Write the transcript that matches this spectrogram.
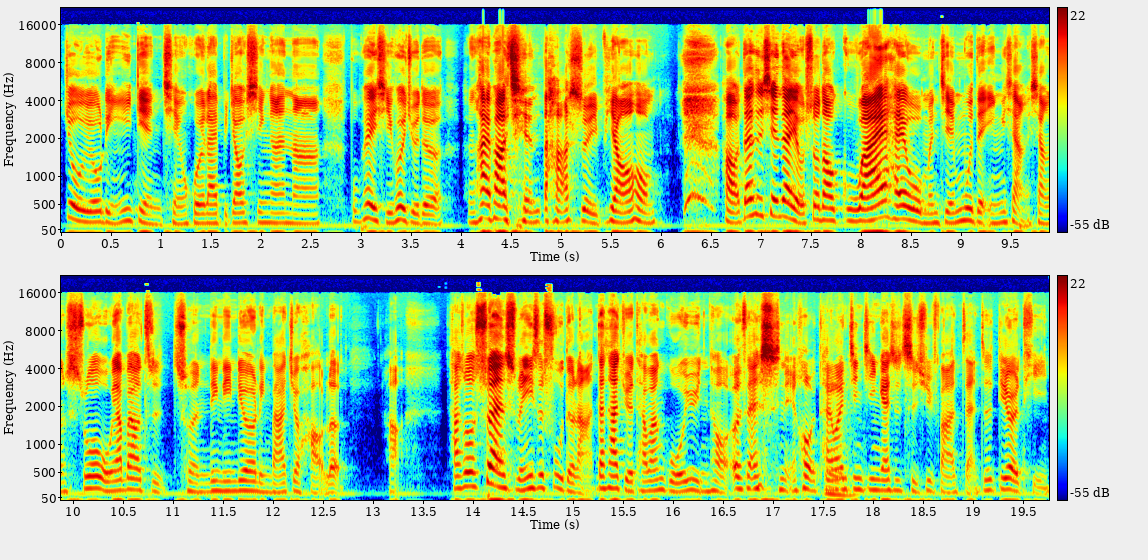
就有领一点钱回来比较心安呐、啊，不配息会觉得很害怕钱打水漂吼。好，但是现在有受到股癌还有我们节目的影响，想说我要不要只存零零六二零八就好了？好，他说虽然损益是负的啦，但他觉得台湾国运吼二三十年后台湾经济应该是持续发展，这是第二题。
